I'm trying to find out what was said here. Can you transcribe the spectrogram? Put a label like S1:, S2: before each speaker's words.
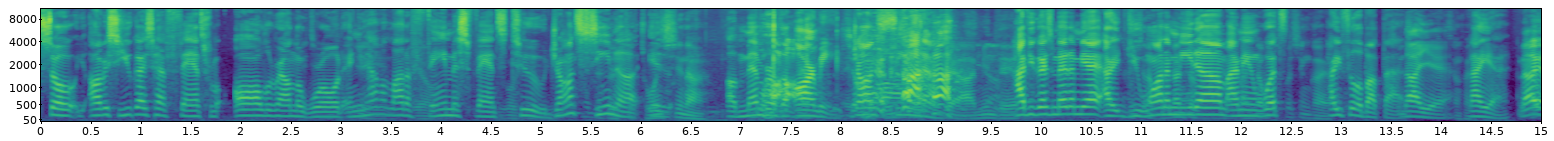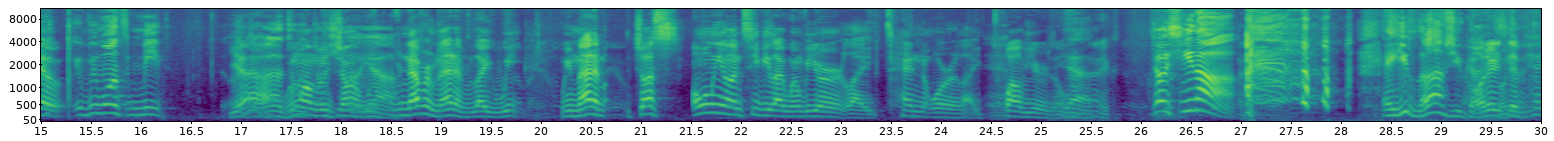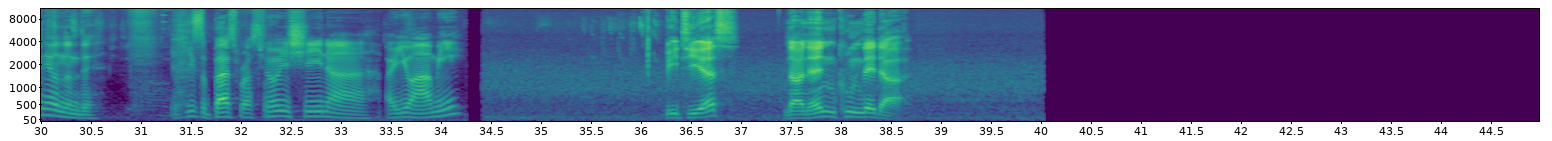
S1: So obviously, you guys have fans from all around the world, and you have a lot of famous fans too. John Cena is a member of the army. John Cena. have you guys met him yet? Do you want to meet him? I mean, what's how you feel about that?
S2: Not yet.
S1: Not yet.
S3: Not
S4: yet. We, want to meet.
S3: Yeah,
S4: uh,
S3: we want to meet John. We've never met him. Like we, we met him just only on TV, like when we were like 10 or like 12 years old.
S1: Yeah.
S4: John Cena.
S1: Hey, he loves you guys.
S4: 어릴 때 팬이었는데.
S3: He's the best wrestler.
S5: John Cena, are you army?
S6: BTS, 나는 군대다.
